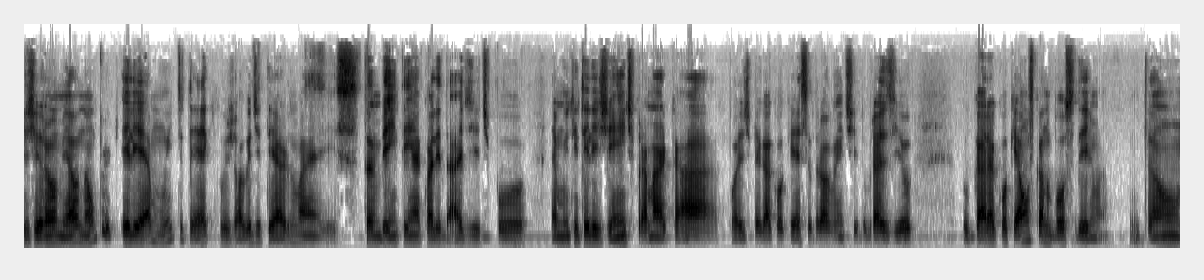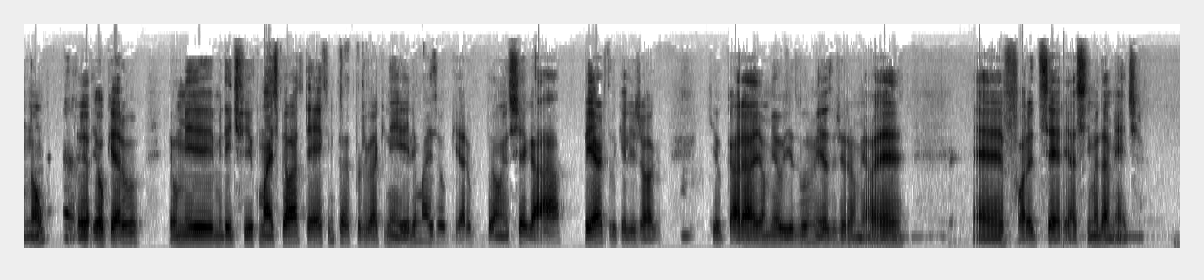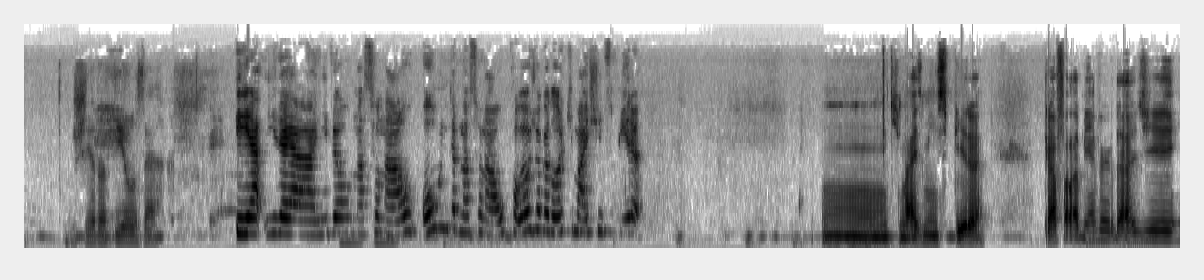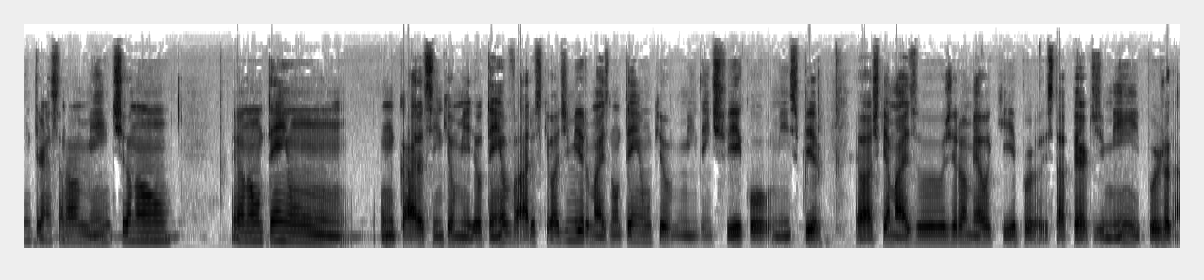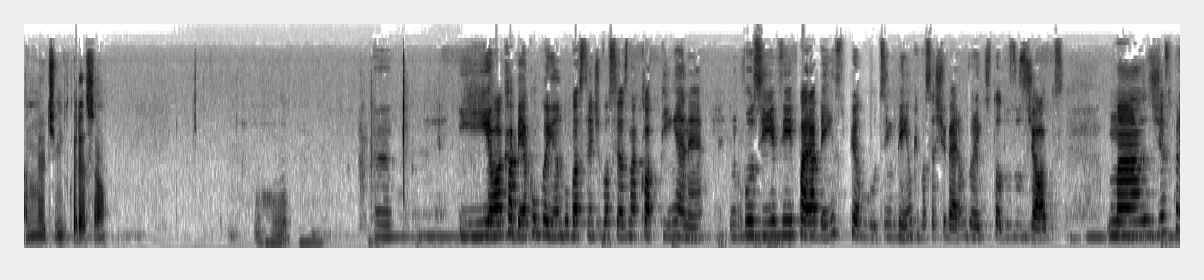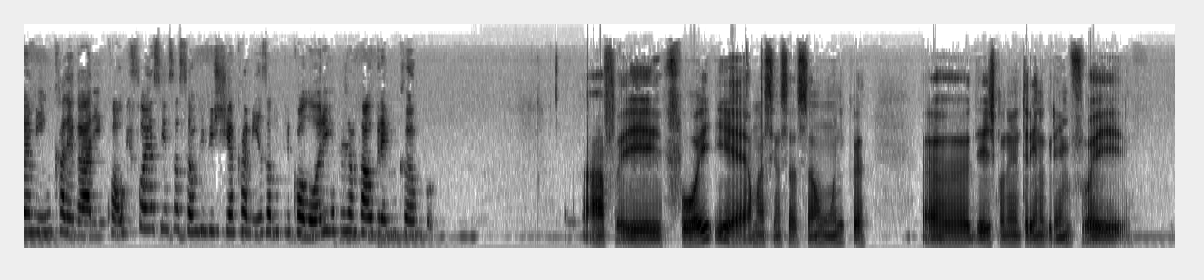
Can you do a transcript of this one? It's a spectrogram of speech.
Jeromel não porque ele é muito técnico, joga de terno, mas também tem a qualidade, tipo, é muito inteligente para marcar, pode pegar qualquer centroavante do Brasil, o cara, qualquer um fica no bolso dele, mano. Então, não, eu, eu quero, eu me, me identifico mais pela técnica, por jogar que nem ele, mas eu quero pelo menos chegar perto do que ele joga. Que o cara é o meu ídolo mesmo, Jeromel, é, é fora de série, é acima da média. Deus, né? E a, e a nível nacional ou internacional, qual é o jogador que mais te inspira? Hum, que mais me inspira? Para falar bem a verdade, internacionalmente eu não eu não tenho um, um cara assim que eu me eu tenho vários que eu admiro, mas não tem um que eu me identifico ou me inspiro. Eu acho que é mais o Jeromel aqui por estar perto de mim e por jogar no meu time do coração. Uhum. E eu acabei acompanhando bastante vocês na copinha, né? Inclusive, parabéns pelo desempenho que vocês tiveram durante todos os jogos. Mas diz para mim, Calegari, qual que foi a sensação de vestir a camisa do tricolor e representar o Grêmio em campo? Ah, foi, foi e é uma sensação única. Uh, desde quando eu entrei no Grêmio foi,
